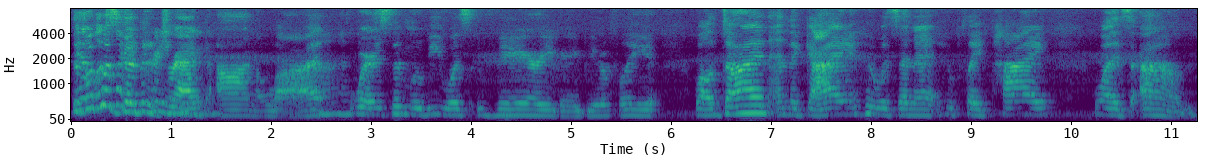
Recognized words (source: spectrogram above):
the book was like good, but it dragged movie. on a lot. Uh, whereas the movie was very, very beautifully well done, and the guy who was in it, who played Pi, was um,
